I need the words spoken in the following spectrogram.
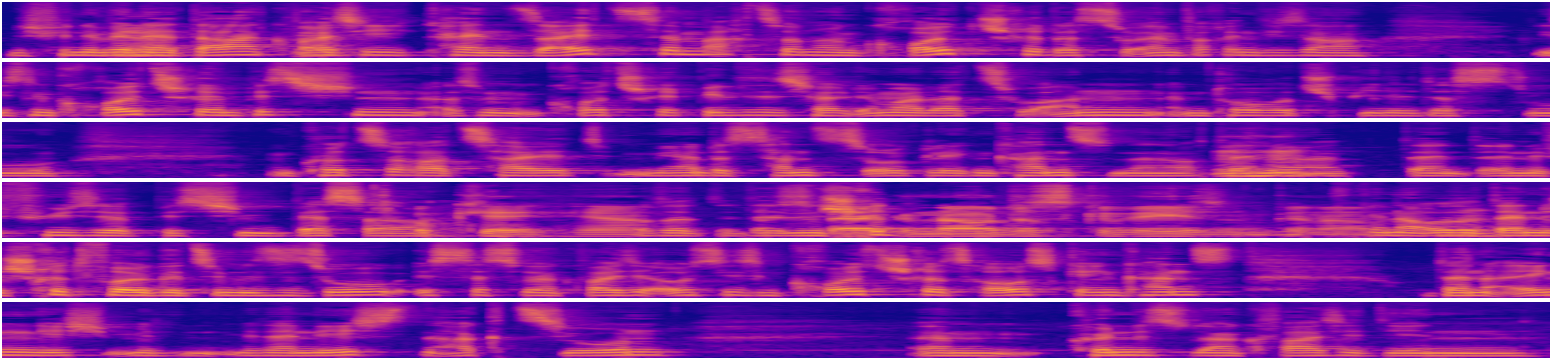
Ich finde, wenn ja, er da quasi ja. keinen Sidestep macht, sondern einen Kreuzschritt, dass du einfach in dieser, diesen Kreuzschritt ein bisschen, also ein Kreuzschritt bietet sich halt immer dazu an im Torwartspiel, dass du in kürzerer Zeit mehr Distanz zurücklegen kannst und dann auch mhm. deine, deine, deine, Füße ein bisschen besser. Okay, ja. Oder deine das wäre genau das gewesen, genau. Genau, oder mhm. deine Schrittfolge zumindest so ist, dass du dann quasi aus diesem Kreuzschritt rausgehen kannst und dann eigentlich mit, mit der nächsten Aktion ähm, könntest du dann quasi den,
